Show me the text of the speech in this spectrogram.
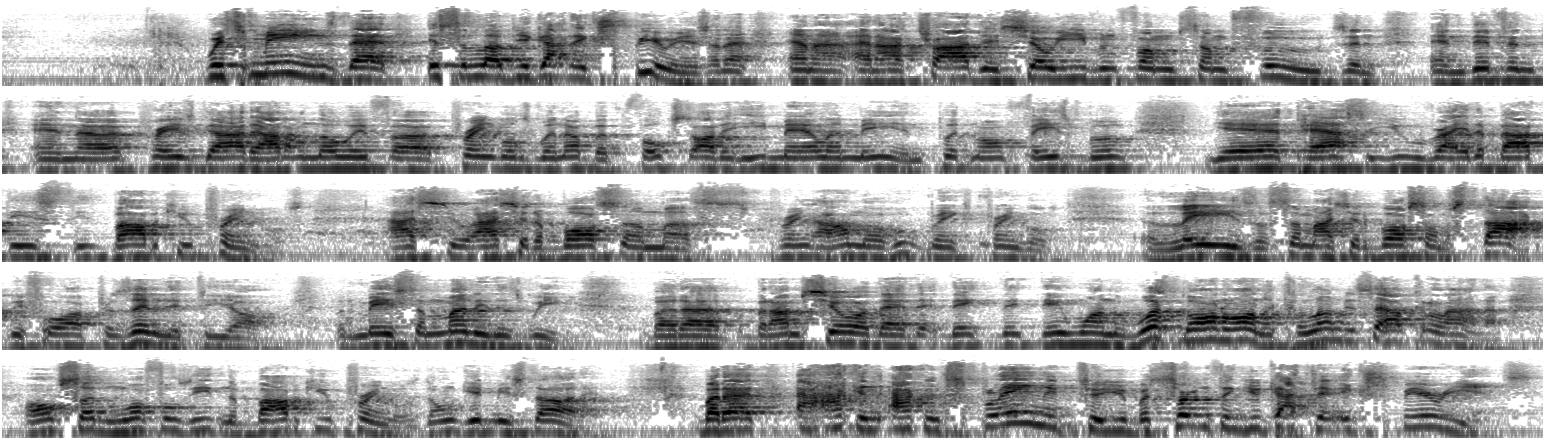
which means that it's a love you got to experience. And I, and, I, and I tried to show even from some foods and, and different, and uh, praise God, I don't know if uh, Pringles went up, but folks started emailing me and putting on Facebook, yeah, Pastor, you write about these, these barbecue Pringles. I should, I should have bought some uh, spring, I don't know who brings Pringles. Lay's or something. I should have bought some stock before I presented it to y'all, but made some money this week. But, uh, but I'm sure that they, they, they wonder what's going on in Columbia, South Carolina. All of a sudden, Waffles eating the barbecue Pringles. Don't get me started. But I, I, can, I can explain it to you, but certain things you got to experience.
